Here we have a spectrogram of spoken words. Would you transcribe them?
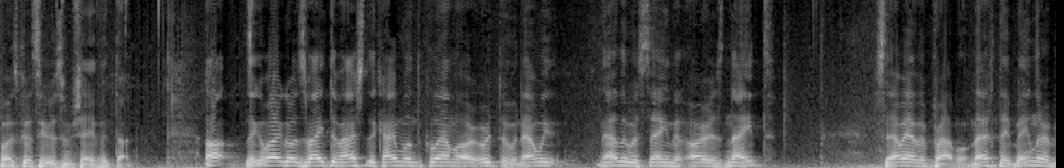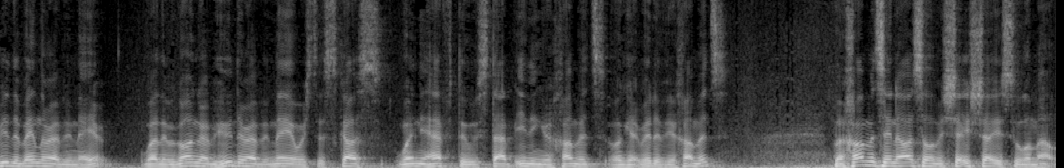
it's because he was from Shevet Dan. Ah, the Gemara goes right to Vash the Kaimel and Kulam Ar Urtu. Now we now that we're saying that R is night, so now we have a problem. Mechde Bein Rabbi Yehuda Bein Rabbi Meir. Whether we're going Rabbi Yehuda Rabbi Meir, which discuss when you have to stop eating your chametz or get rid of your chametz, Chametz in asal m'sheisha yisulamal.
